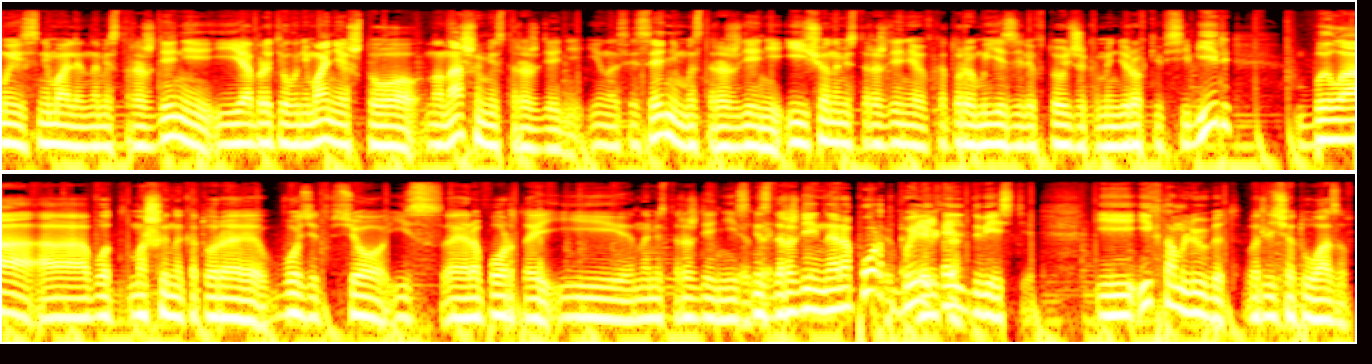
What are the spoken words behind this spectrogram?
мы снимали на месторождении, и я обратил внимание, что на нашем месторождении и на соседнем месторождении, и еще на месторождение, в которое мы ездили в той же командировке в Сибирь, была а, вот машина, которая возит все из аэропорта и на месторождение. Из Это- месторождения на аэропорт это были Элька? L200. И их там любят, в отличие от УАЗов.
